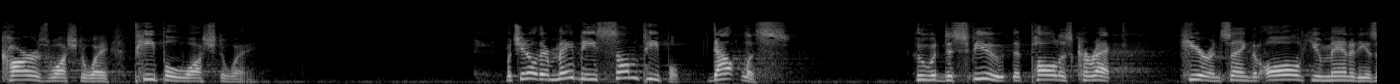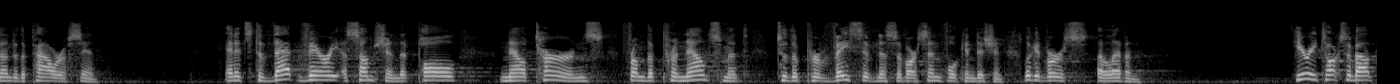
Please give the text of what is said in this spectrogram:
cars washed away, people washed away. But you know, there may be some people, doubtless, who would dispute that Paul is correct here in saying that all humanity is under the power of sin. And it's to that very assumption that Paul now turns from the pronouncement to the pervasiveness of our sinful condition. Look at verse 11. Here he talks about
